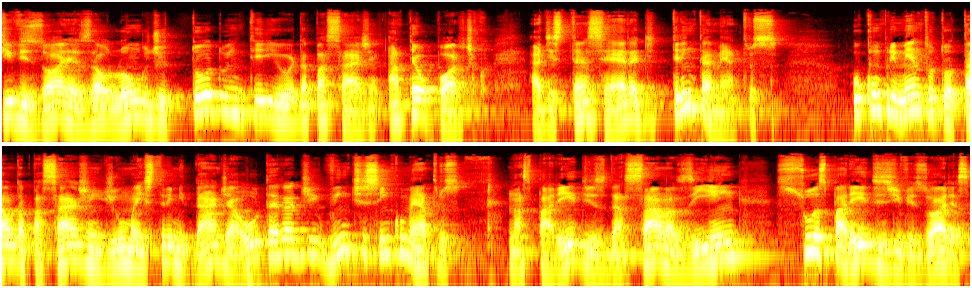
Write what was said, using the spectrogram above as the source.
divisórias ao longo de todo o interior da passagem até o pórtico. A distância era de 30 metros. O comprimento total da passagem de uma extremidade à outra era de 25 metros. Nas paredes das salas e em suas paredes divisórias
